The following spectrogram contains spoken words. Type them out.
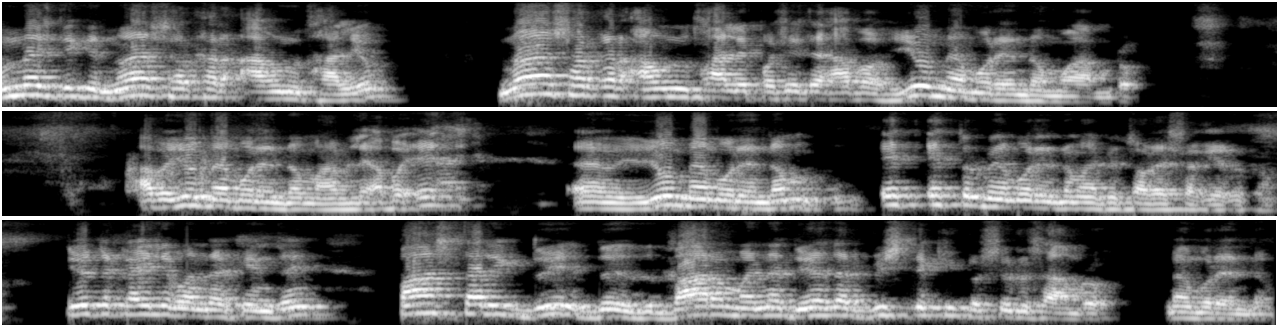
उन्नाइसदेखि नयाँ सरकार आउनु थाल्यो। नयाँ सरकार आउनु थालेपछि चाहिँ अब यो मेमोरेन्डम हो हाम्रो। अब यो मेमोरेन्डम हामीले अब यो मेमोरेन्डम यत्रो मेमोरेन्डम हामीले चढाइसकेको छौँ। त्यो चाहिँ कहिले भन्दाखेरि चाहिँ पाँच तारिक दुई बाह्र महिना दुई हजार बिसदेखिको सुरु छ हाम्रो मेमोरेन्डम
